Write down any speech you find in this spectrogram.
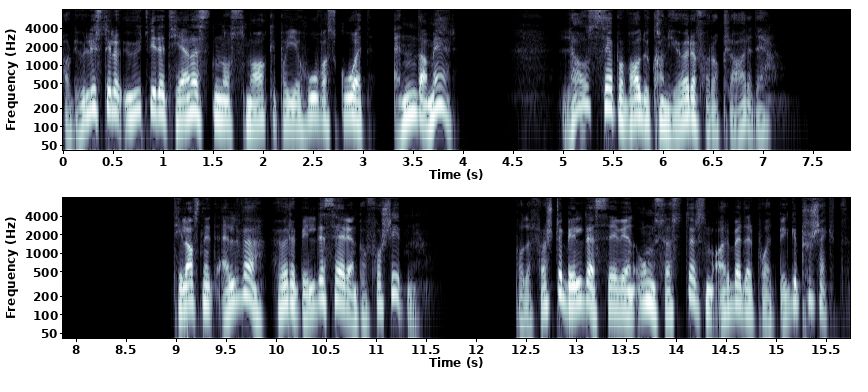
Har du lyst til å utvide tjenesten og smake på Jehovas godhet enda mer? La oss se på hva du kan gjøre for å klare det. Til avsnitt 11 hører bildeserien på forsiden. På det første bildet ser vi en ung søster som arbeider på et byggeprosjekt.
